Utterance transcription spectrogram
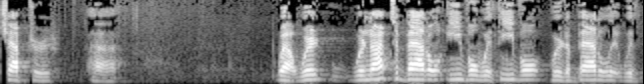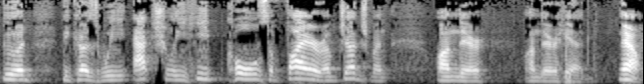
chapter. Uh, well, we're, we're not to battle evil with evil, we're to battle it with good because we actually heap coals of fire of judgment on their, on their head. Now,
